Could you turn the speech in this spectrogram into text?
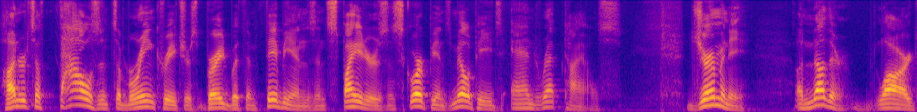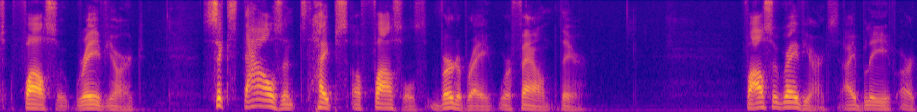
hundreds of thousands of marine creatures buried with amphibians and spiders and scorpions, millipedes, and reptiles. Germany, another large fossil graveyard. 6,000 types of fossils, vertebrae, were found there. Fossil graveyards, I believe, are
